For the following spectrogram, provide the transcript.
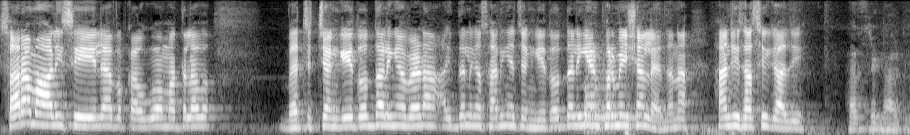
ਸਾਰਾ ਮਾਲ ਹੀ ਸੇਲ ਹੈ ਵਿਕਾਊਆ ਮਤਲਬ ਵਿੱਚ ਚੰਗੇ ਦੁੱਧ ਵਾਲੀਆਂ ਵਹਿੜਾਂ ਇਧਰਲੀਆਂ ਸਾਰੀਆਂ ਚੰਗੇ ਦੁੱਧ ਵਾਲੀਆਂ ਇਨਫੋਰਮੇਸ਼ਨ ਲੈ ਦੇਣਾ। ਹਾਂਜੀ ਸਤਿ ਸ੍ਰੀ ਅਕਾਲ ਜੀ। ਸਤਿ ਸ੍ਰੀ ਅਕਾਲ ਜੀ।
